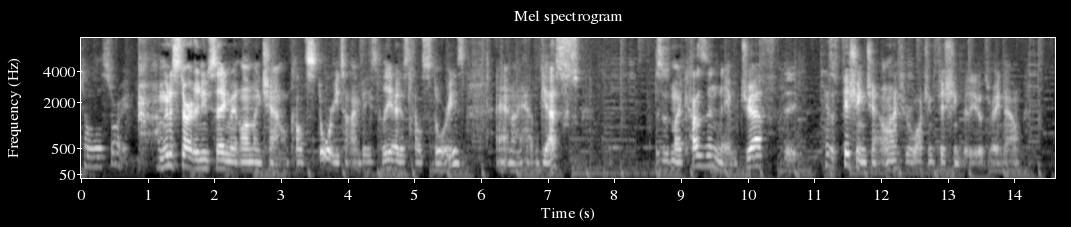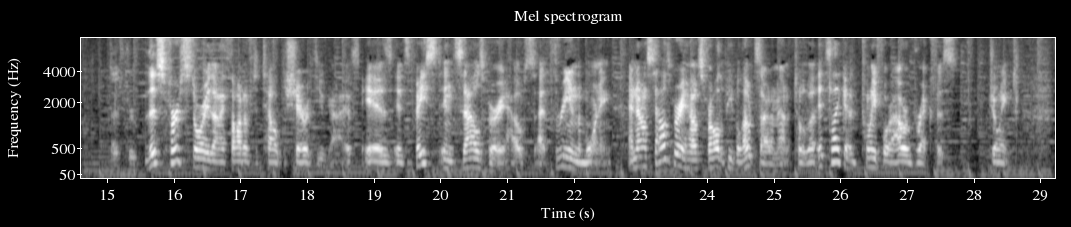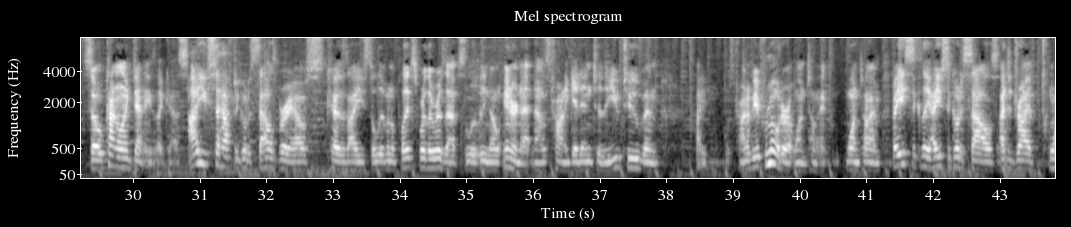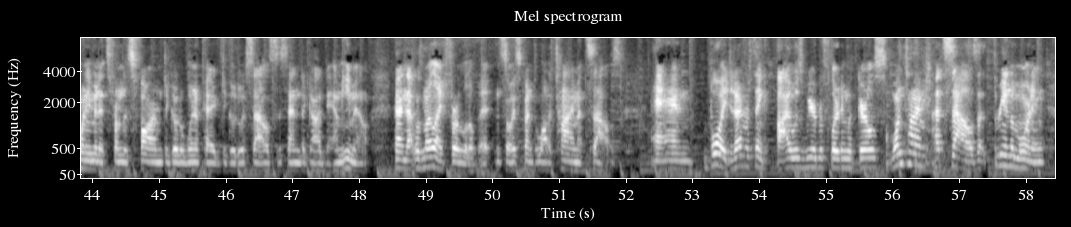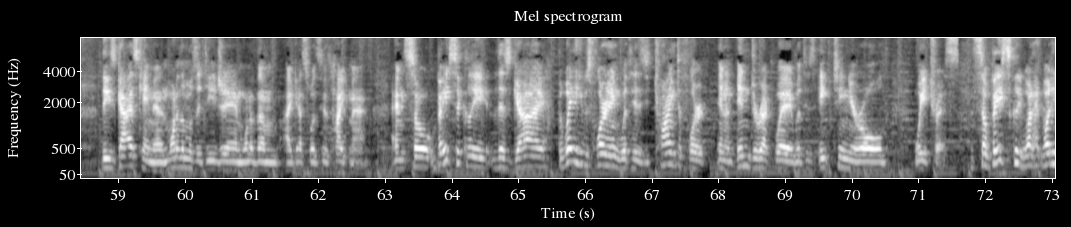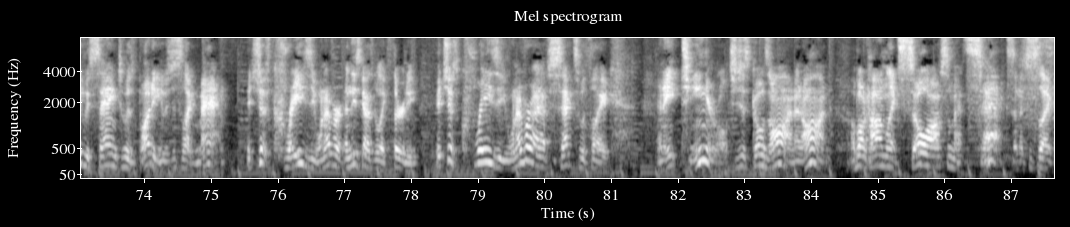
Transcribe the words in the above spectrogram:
tell a little story. I'm gonna start a new segment on my channel called Story Time. Basically, I just tell stories, and I have guests. This is my cousin named Jeff. Hey, He has a fishing channel. Actually, we're watching fishing videos right now. that's true. This first story that I thought of to tell to share with you guys is it's based in Salisbury House at 3 in the morning. And now Salisbury House, for all the people outside of Manitoba, it's like a 24 hour breakfast joint. So kind of like Denny's, I guess. I used to have to go to Salisbury House because I used to live in a place where there was absolutely no internet, and I was trying to get into the YouTube, and I was trying to be a promoter at one time. One time, basically, I used to go to Sal's. I had to drive 20 minutes from this farm to go to Winnipeg to go to a Sal's to send a goddamn email, and that was my life for a little bit. And so I spent a lot of time at Sal's. And boy, did I ever think I was weird with flirting with girls. One time at Sal's at 3 in the morning, these guys came in, and one of them was a DJ, and one of them, I guess, was his hype man. And so basically, this guy, the way he was flirting with his, trying to flirt in an indirect way with his 18 year old waitress. So basically, what, what he was saying to his buddy, he was just like, man, it's just crazy whenever, and these guys were like 30, it's just crazy whenever I have sex with like an 18 year old, she just goes on and on about how I'm like so awesome at sex, and it's just like,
